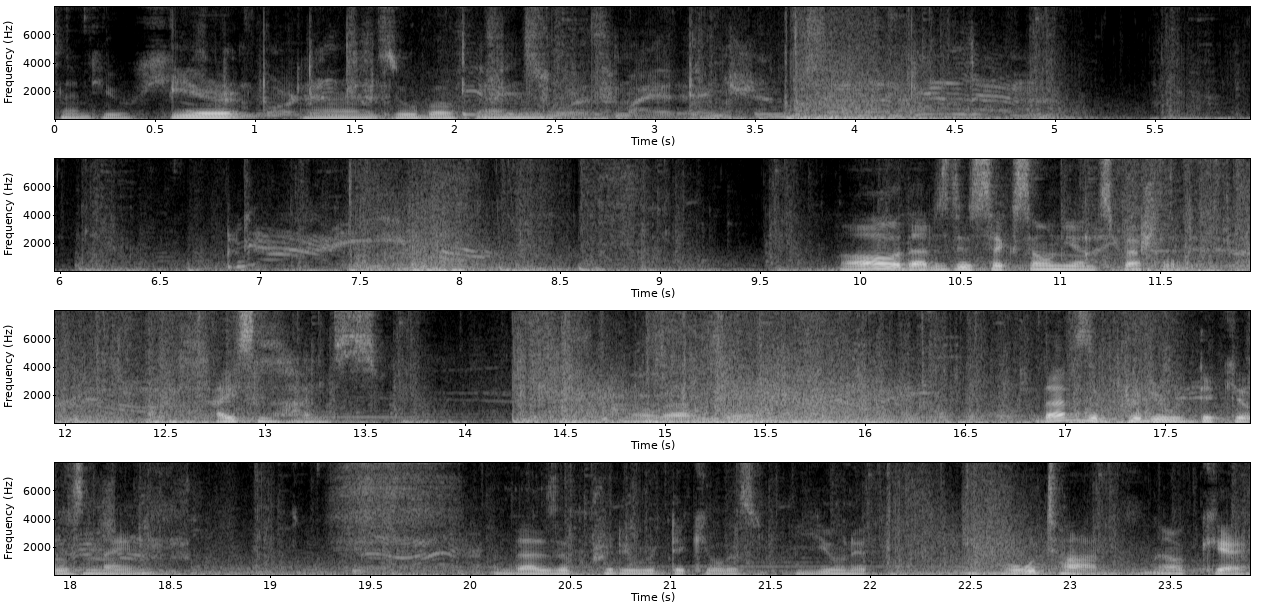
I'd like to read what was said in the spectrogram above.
Send you here, and Zubov and... worth my attention. Oh, that is the Saxonian special. Eisenhans. Well, that is a... That is a pretty ridiculous name. And that is a pretty ridiculous unit. Wotan. Okay.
